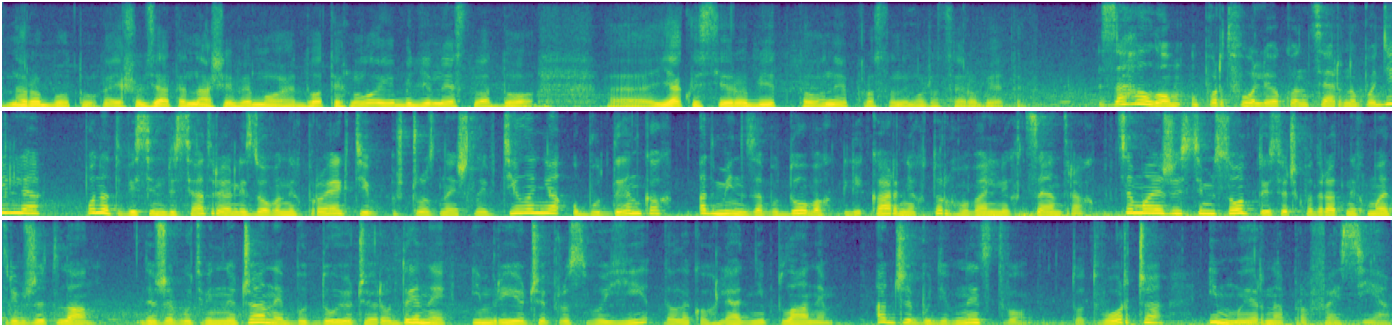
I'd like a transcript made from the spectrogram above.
на роботу. Якщо взяти наші вимоги до технології будівництва, до е, якості робіт, то вони просто не можуть це робити. Загалом у портфоліо концерну Поділля понад 80 реалізованих проєктів, що знайшли втілення у будинках, адмінзабудовах, лікарнях, торговельних центрах. Це майже 700 тисяч квадратних метрів житла, де живуть вінничани, будуючи родини і мріючи про свої далекоглядні плани. Адже будівництво то творча і мирна професія.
